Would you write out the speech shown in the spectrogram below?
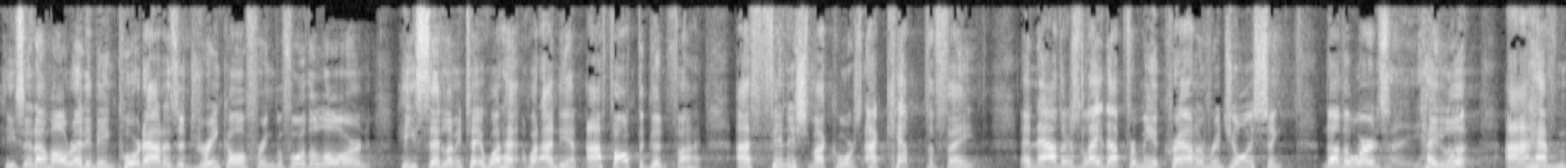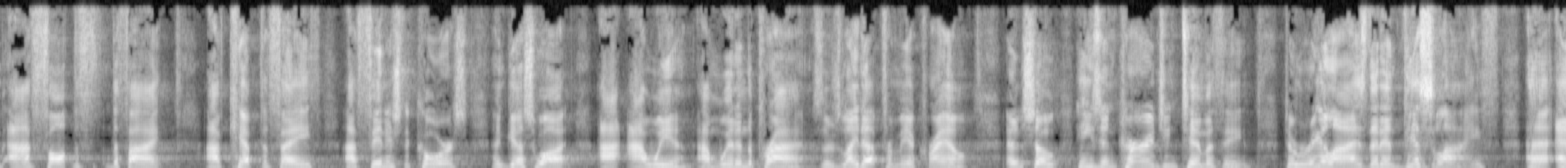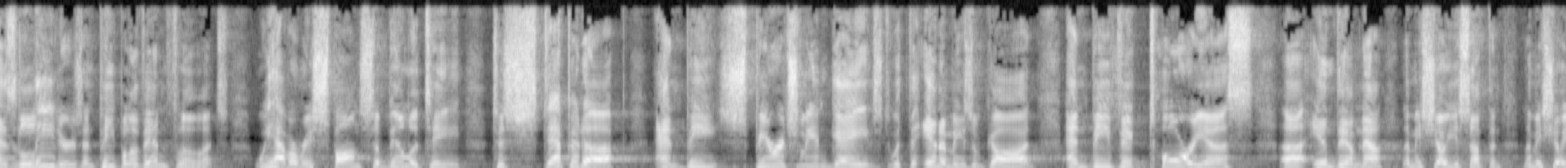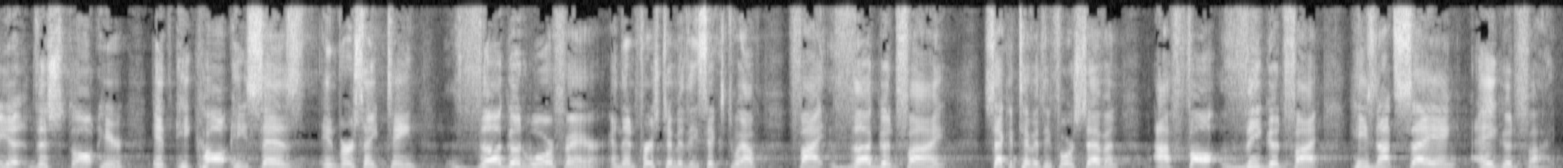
he said, I'm already being poured out as a drink offering before the Lord. He said, let me tell you what, ha- what I did. I fought the good fight. I finished my course. I kept the faith. And now there's laid up for me a crown of rejoicing in other words, hey, look, I have, I've fought the, the fight. I've kept the faith. I've finished the course. And guess what? I, I win. I'm winning the prize. There's laid up for me a crown. And so he's encouraging Timothy to realize that in this life, uh, as leaders and people of influence, we have a responsibility to step it up and be spiritually engaged with the enemies of God and be victorious uh, in them. Now, let me show you something. Let me show you this thought here. It, he call, he says in verse 18, the good warfare. And then 1 Timothy 6, 12, fight the good fight. 2 Timothy 4, 7, I fought the good fight. He's not saying a good fight.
